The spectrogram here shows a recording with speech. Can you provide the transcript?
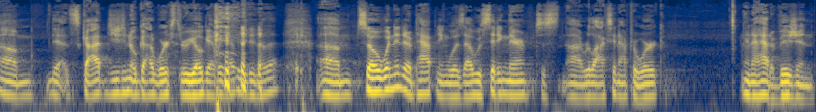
Um, yeah, Scott, you didn't know God works through Yo Gabba Gabba? You didn't know that? Um, so what ended up happening was I was sitting there just uh, relaxing after work, and I had a vision,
